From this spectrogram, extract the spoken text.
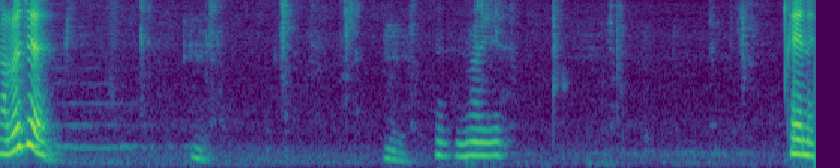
ভালো হয়েছে। খেয়ে নে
